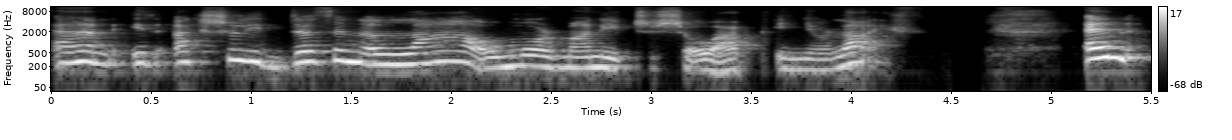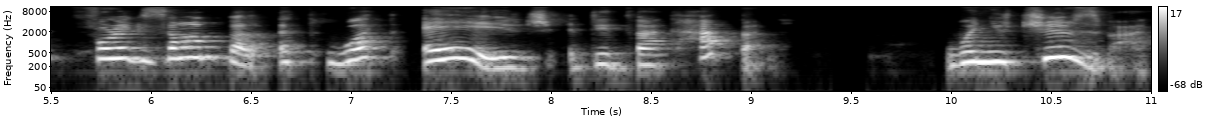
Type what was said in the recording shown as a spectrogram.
and it actually doesn't allow more money to show up in your life. And for example, at what age did that happen? When you choose that.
